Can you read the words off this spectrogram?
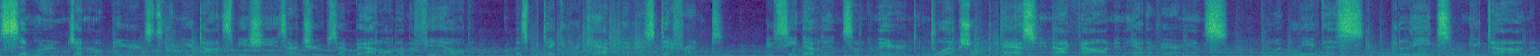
Similar to the muton species our troops have battled on the field, this particular captive is different. We've seen evidence of an inherent intellectual capacity not found in the other variants, and we believe this elite muton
